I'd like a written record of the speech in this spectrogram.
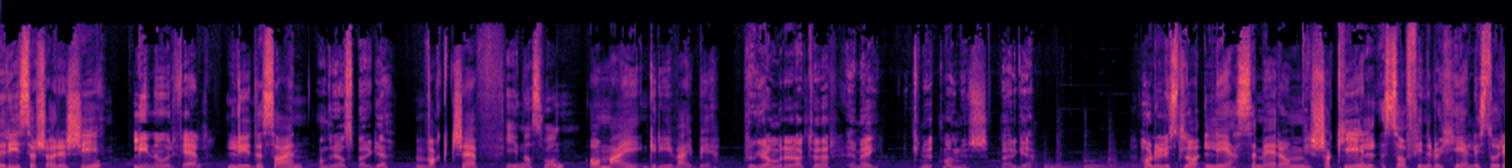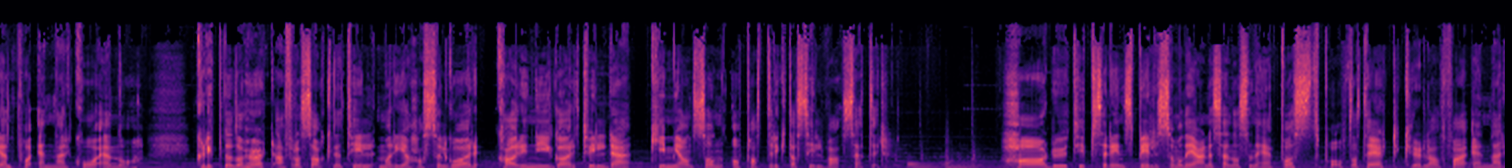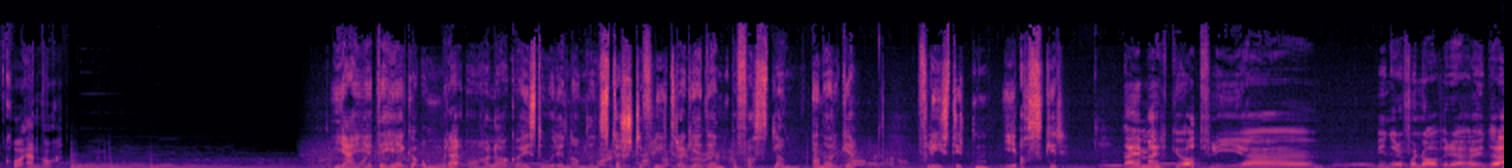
Research og regi Line Orfjell. Lyddesign Andreas Berge. Vaktsjef Ina Swann. Og meg, Gry Veiby. Programredaktør er meg, Knut Magnus Berge. Har du lyst til å lese mer om Shakil, så finner du hele historien på nrk.no. Klippene du har hørt, er fra sakene til Maria Hasselgaard, Kari Nygaard Tvilde, Kim Jansson og Patrick da Silva Sæther. Har du tips eller innspill, så må du gjerne sende oss en e-post på oppdatert krøllalfa nrk.no. Jeg heter Hege Omre og har laga historien om den største flytragedien på fastland i Norge. Flystyrten i Asker. Nei, Jeg merker jo at flyet begynner å få lavere høyde.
